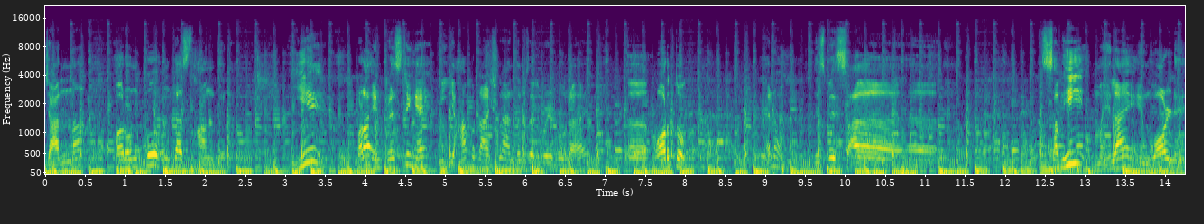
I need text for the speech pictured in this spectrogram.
जानना और उनको उनका स्थान देना। ये बड़ा इंटरेस्टिंग है कि यहाँ पर नेशनल एंथम सेलिब्रेट हो रहा है औरतों का, है ना? जिसमें सभी महिलाएँ इन्वॉल्व हैं।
